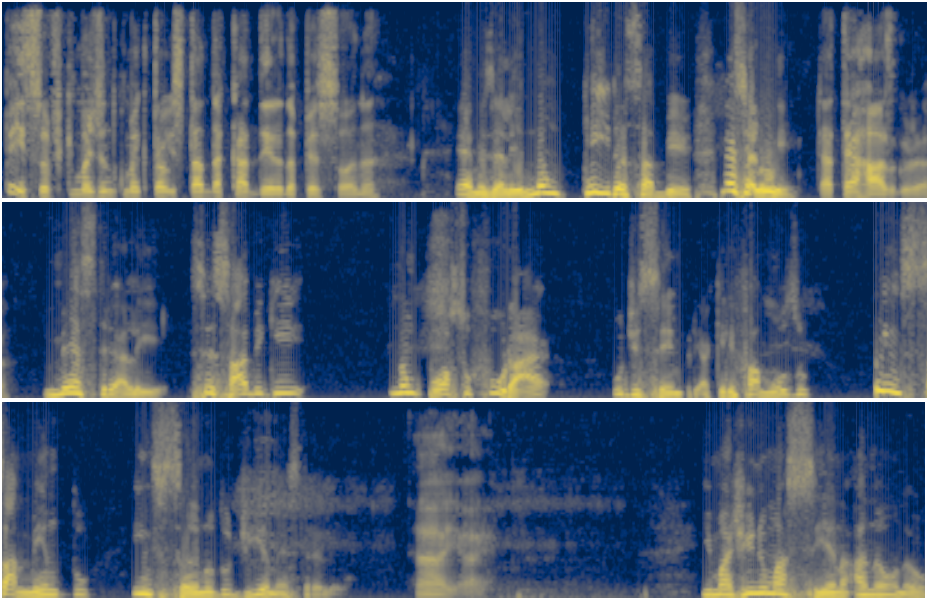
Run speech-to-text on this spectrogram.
Pensa, eu fico imaginando como é que tá o estado da cadeira da pessoa, né? É, Ale, não queira saber. Mestre Já até rasgo já. Mestre Ale, você sabe que não posso furar o de sempre, aquele famoso pensamento insano do dia, Mestre Ale. Ai, ai. Imagine uma cena. Ah, não, não,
